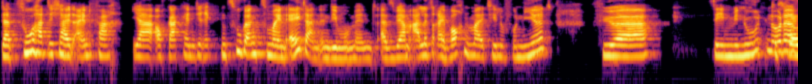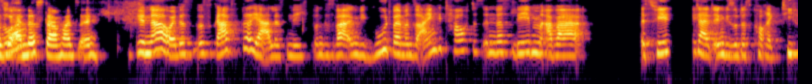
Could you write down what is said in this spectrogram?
dazu hatte ich halt einfach ja auch gar keinen direkten Zugang zu meinen Eltern in dem Moment. Also wir haben alle drei Wochen mal telefoniert für zehn Minuten das oder war so. so anders damals, ey. Genau, das, das gab es da ja alles nicht. Und es war irgendwie gut, weil man so eingetaucht ist in das Leben, aber es fehlte halt irgendwie so das Korrektiv.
